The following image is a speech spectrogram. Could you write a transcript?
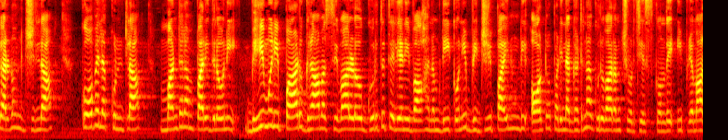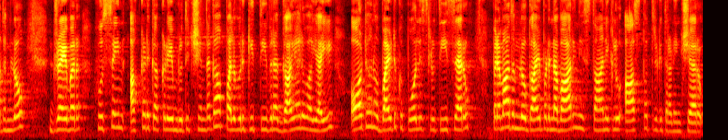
కర్నూలు జిల్లా కోవెలకుంట్ల మండలం పరిధిలోని భీమునిపాడు గ్రామ శివారులో గుర్తు తెలియని వాహనం ఢీకొని బ్రిడ్జి పై నుండి ఆటో పడిన ఘటన గురువారం చోటు చేసుకుంది. ఈ ప్రమాదంలో డ్రైవర్ హుస్సేన్ అక్కడికక్కడే మృతి చెందగా పలువురికి తీవ్ర గాయాలు అయ్యాయి. ఆటోను బయటకు పోలీసులు తీశారు. ప్రమాదంలో గాయపడిన వారిని స్థానికులు ఆసుపత్రికి తరలించారు.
